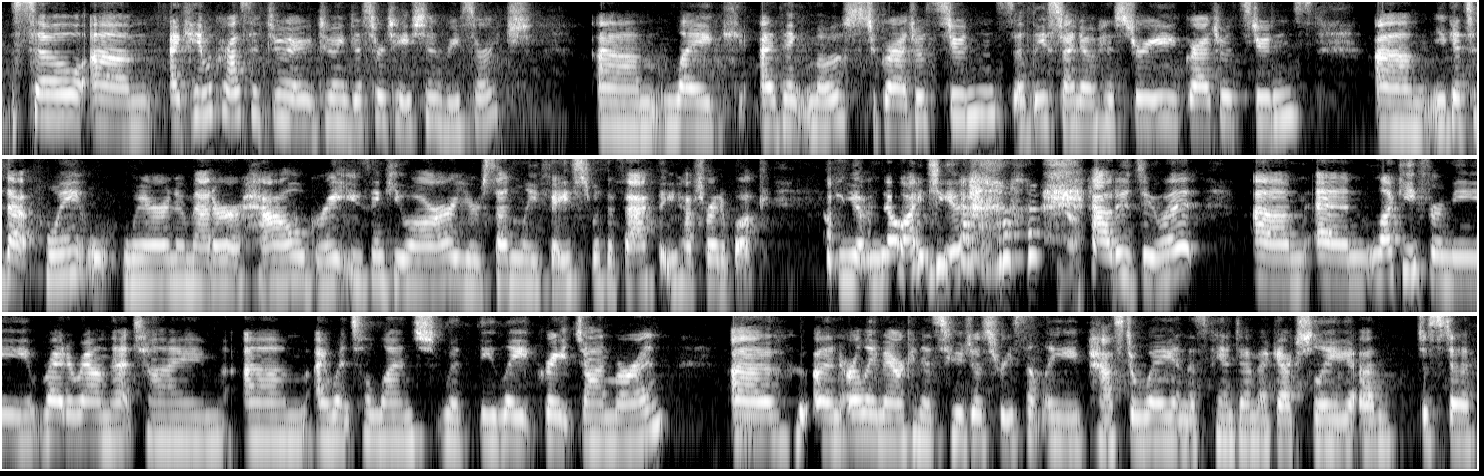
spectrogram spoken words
So um, I came across it doing, doing dissertation research. Um, like I think most graduate students, at least I know history graduate students, um, you get to that point where no matter how great you think you are, you're suddenly faced with the fact that you have to write a book. You have no idea yeah. how to do it. Um, and lucky for me, right around that time, um, I went to lunch with the late, great John Murrin, uh, an early Americanist who just recently passed away in this pandemic, actually, um, just a,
